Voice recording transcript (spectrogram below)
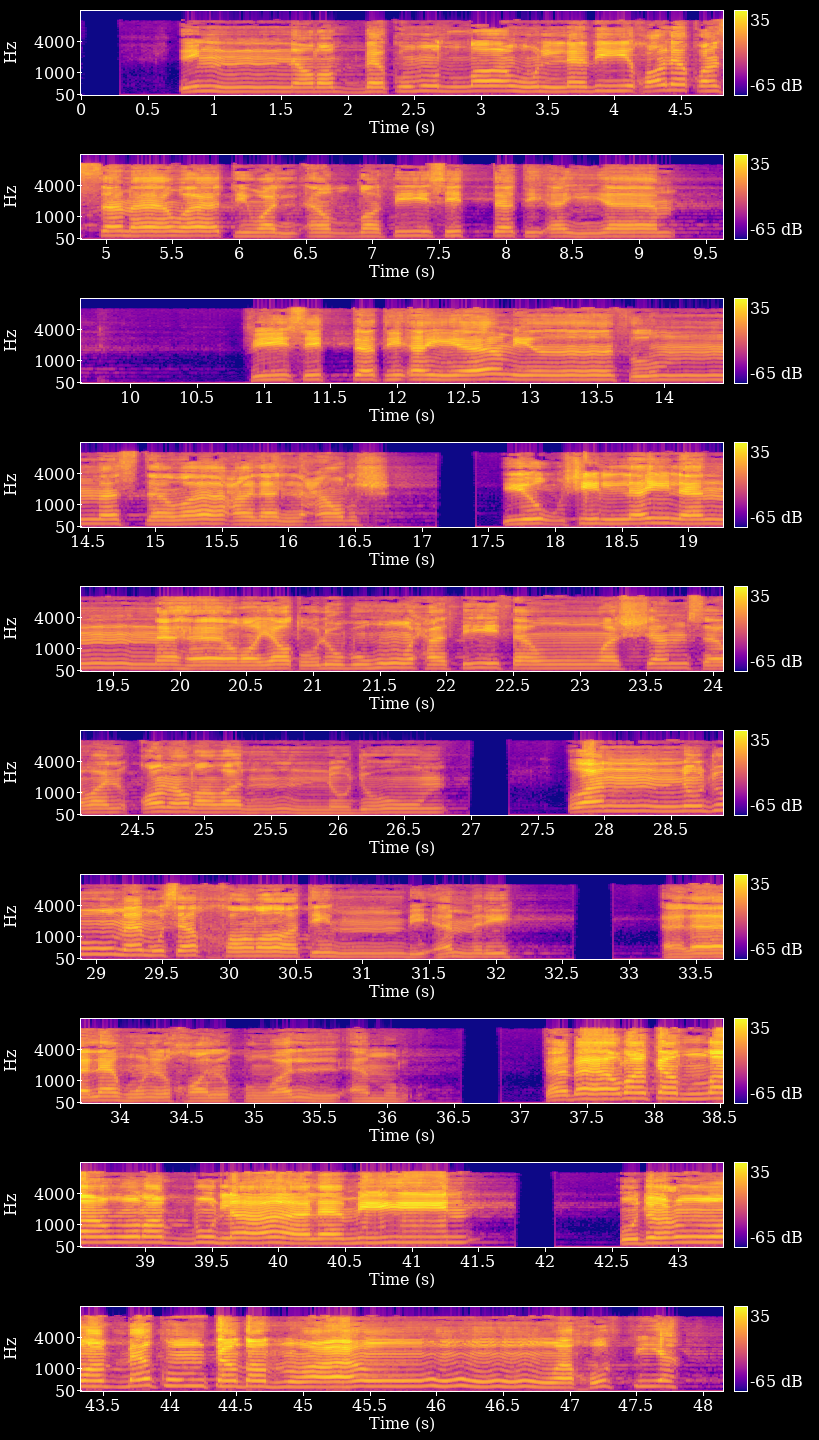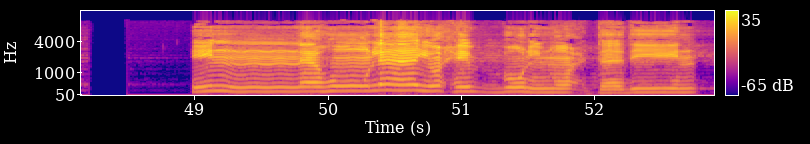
إن ربكم الله الذي خلق السماوات والأرض في ستة أيام في ستة أيام ثم استوى على العرش يغشي الليل النهار يطلبه حثيثا والشمس والقمر والنجوم والنجوم مسخرات بأمره. ألا له الخلق والأمر. تبارك الله رب العالمين. ادعوا ربكم تضرعا وخفية. إنه لا يحب المعتدين.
